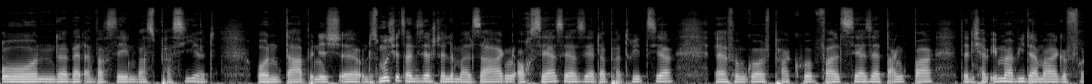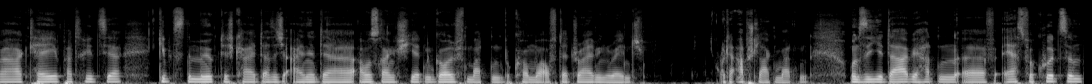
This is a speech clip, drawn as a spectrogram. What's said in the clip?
und äh, werde einfach sehen, was passiert. Und da bin ich, äh, und das muss ich jetzt an dieser Stelle mal sagen, auch sehr, sehr, sehr der Patricia äh, vom Golfpark Kurpfalz sehr, sehr dankbar, denn ich habe immer wieder mal gefragt, hey Patricia, gibt es eine Möglichkeit, dass ich eine der ausrangierten Golfmatten bekomme auf der Driving Range? Oder Abschlagmatten. Und siehe da, wir hatten äh, erst vor kurzem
